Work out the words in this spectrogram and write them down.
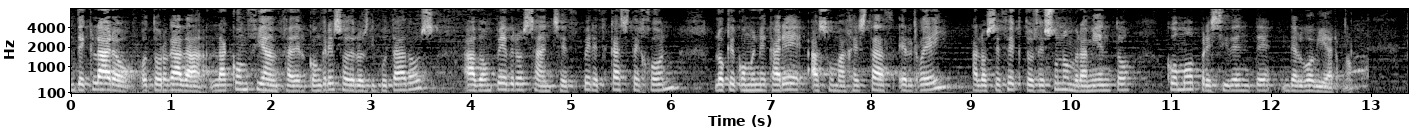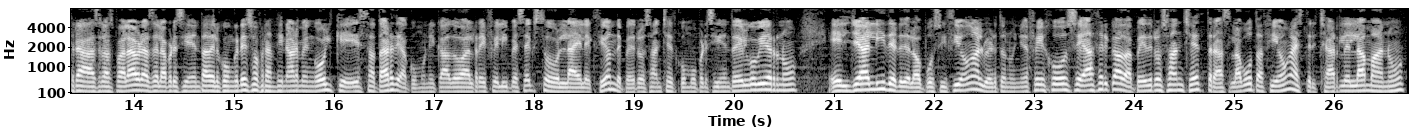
declaro otorgada la confianza del Congreso de los Diputados a don Pedro Sánchez Pérez Castejón, lo que comunicaré a Su Majestad el Rey a los efectos de su nombramiento como presidente del Gobierno. Tras las palabras de la presidenta del Congreso, Francina Armengol, que esta tarde ha comunicado al rey Felipe VI la elección de Pedro Sánchez como presidente del Gobierno, el ya líder de la oposición, Alberto Núñez Feijóo, se ha acercado a Pedro Sánchez tras la votación a estrecharle la mano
